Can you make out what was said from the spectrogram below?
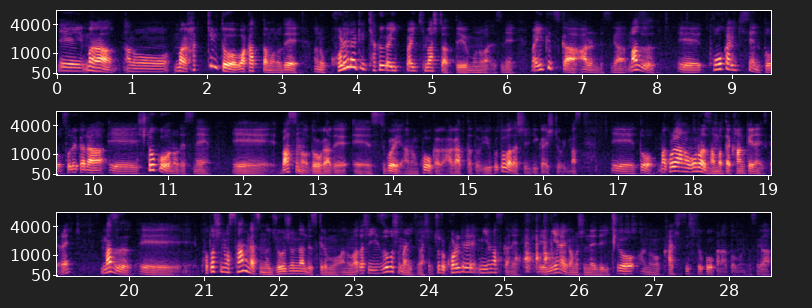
えー、まああのまあ、はっきりと分かったものであのこれだけ客がいっぱい来ましたっていうものはですね、まあ、いくつかあるんですがまず、えー、東海汽船とそれから、えー、首都高のですねえー、バスの動画で、えー、すごいあの効果が上がったということを私理解しております。えーとまあ、これはあの小野田さん全く関係ないですけどね。まず、えー、今年の3月の上旬なんですけどもあの私伊豆大島に行きました。ちょっとこれで見えますかね、えー、見えないかもしれないで一応あの加筆しておこうかなと思うんですが。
